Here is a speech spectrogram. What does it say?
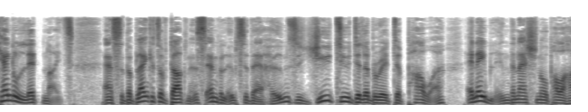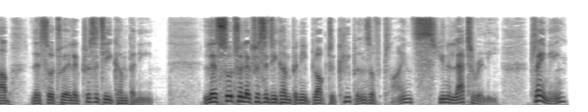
candle lit nights, as the blanket of darkness envelopes their homes due to deliberate power enabling the national power hub Lesotho Electricity Company. Lesotho Electricity Company blocked coupons of clients unilaterally, claiming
